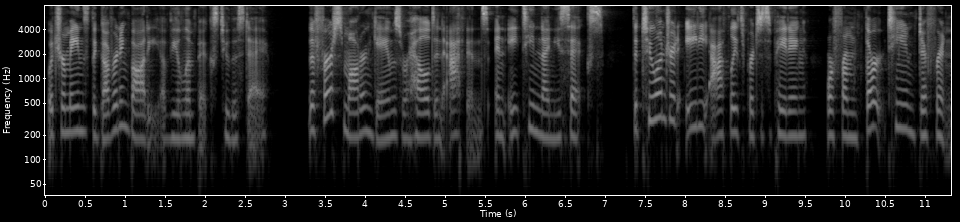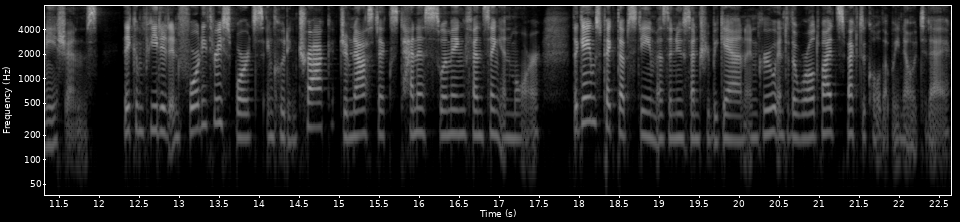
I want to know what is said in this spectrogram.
which remains the governing body of the Olympics to this day. The first modern Games were held in Athens in 1896. The 280 athletes participating were from 13 different nations. They competed in 43 sports, including track, gymnastics, tennis, swimming, fencing, and more. The Games picked up steam as the new century began and grew into the worldwide spectacle that we know it today.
